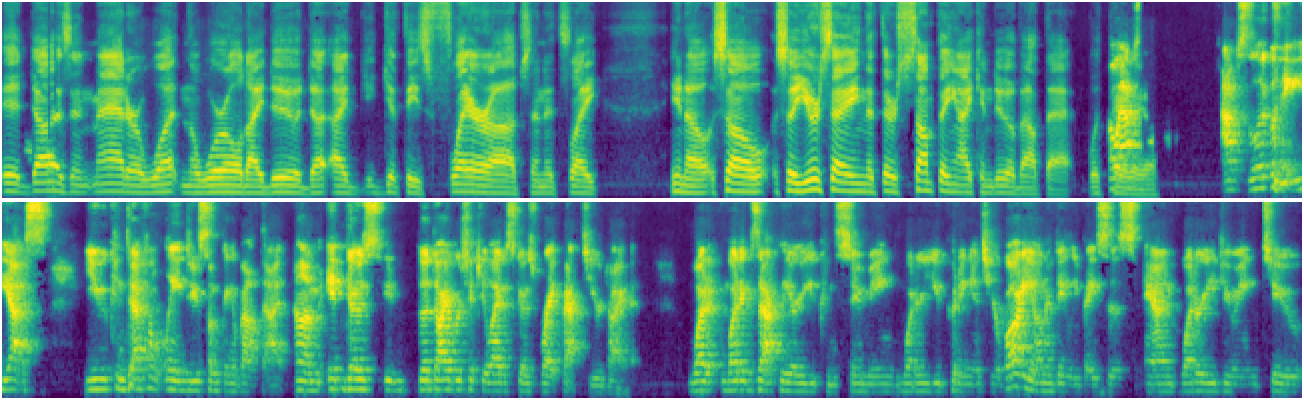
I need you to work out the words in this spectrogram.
it doesn't matter what in the world I do, I get these flare ups, and it's like you know so so you're saying that there's something i can do about that with oh, paleo absolutely yes. You can definitely do something about that. Um, it goes the diverticulitis goes right back to your diet. What what exactly are you consuming? What are you putting into your body on a daily basis? And what are you doing to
